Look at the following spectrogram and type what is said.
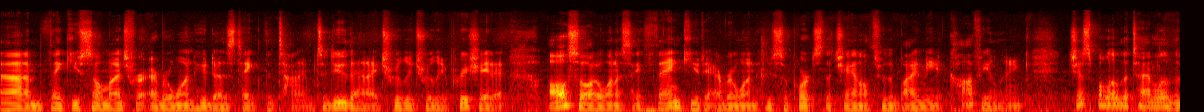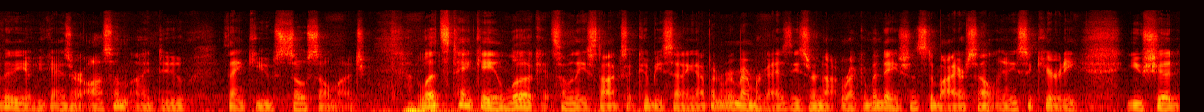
um, thank you so much for everyone who does take the time to do that. I truly, truly appreciate it. Also, I want to say thank you to everyone who supports the channel through the Buy Me a Coffee link just below the title of the video. You guys are awesome. I do thank you so, so much. Let's take a look at some of these stocks that could be setting up. And remember, guys, these are not recommendations to buy or sell any security. You should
